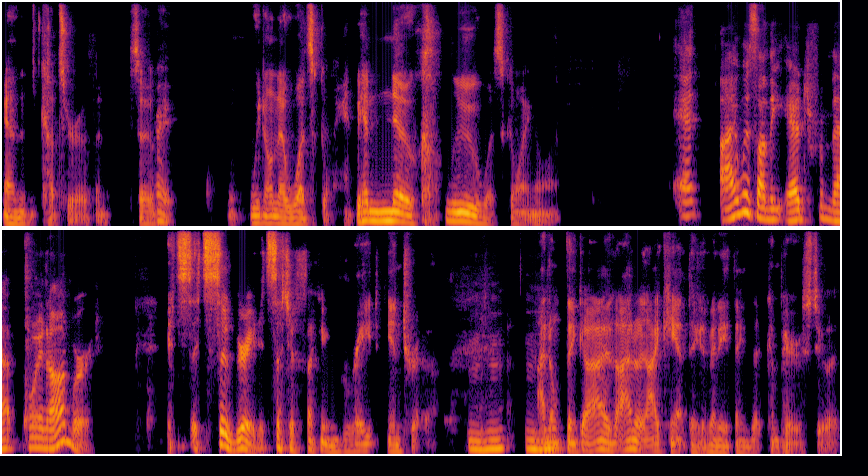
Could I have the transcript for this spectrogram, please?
and cuts her open. So Right. we don't know what's going on. We have no clue what's going on. And I was on the edge from that point onward. It's it's so great. It's such a fucking great intro. Mm-hmm, I don't think I I don't I can't think of anything that compares to it.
